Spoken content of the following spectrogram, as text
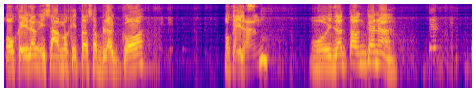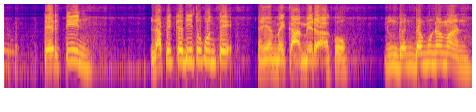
Okay lang isama kita sa vlog ko? Okay lang? O, ilang taon ka na? 13 po. 13. Lapit ka dito konti. Ayan, may camera ako. Yung ganda mo naman.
